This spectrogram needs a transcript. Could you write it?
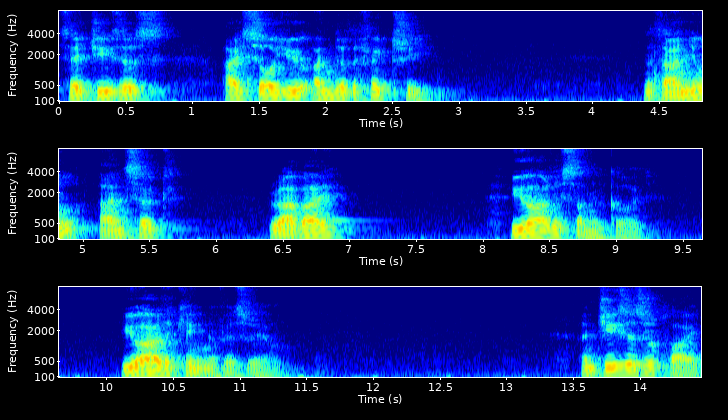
said Jesus, I saw you under the fig tree. Nathanael answered, Rabbi, you are the Son of God. You are the King of Israel. And Jesus replied,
